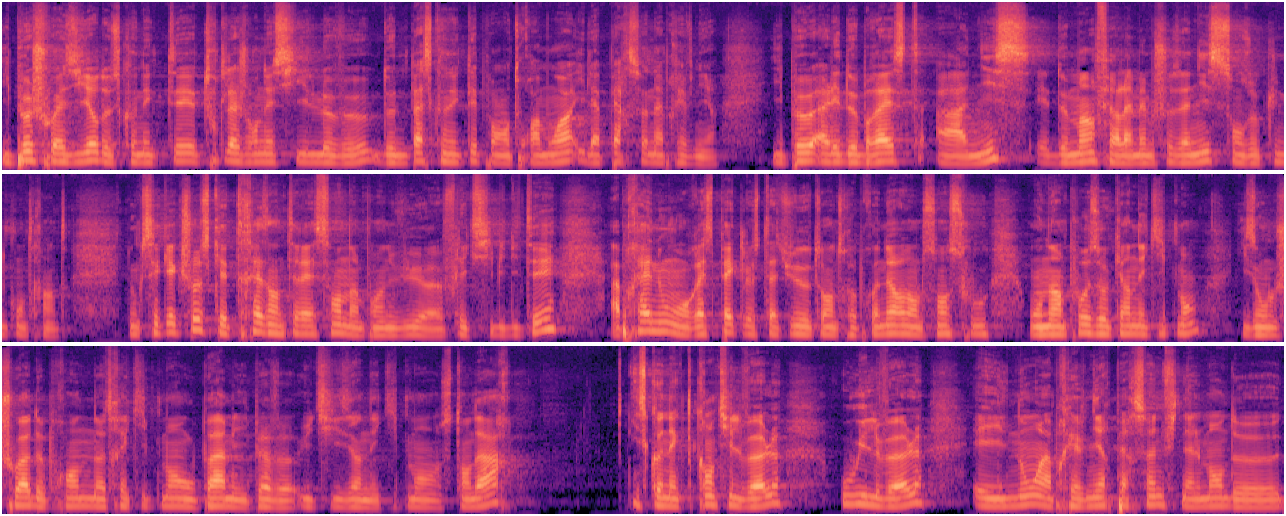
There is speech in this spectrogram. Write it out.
il peut choisir de se connecter toute la journée s'il le veut, de ne pas se connecter pendant trois mois, il n'a personne à prévenir. Il peut aller de Brest à Nice et demain faire la même chose à Nice sans aucune contrainte. Donc c'est quelque chose qui est très intéressant d'un point de vue euh, flexibilité. Après, nous, on respecte le statut d'auto-entrepreneur dans le sens où on n'impose aucun équipement. Ils ont le choix de prendre notre équipement ou pas, mais ils peuvent utiliser un équipement standard. Ils se connectent quand ils veulent, où ils veulent, et ils n'ont à prévenir personne finalement de,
